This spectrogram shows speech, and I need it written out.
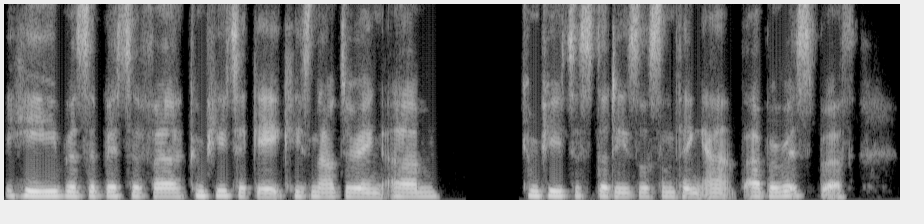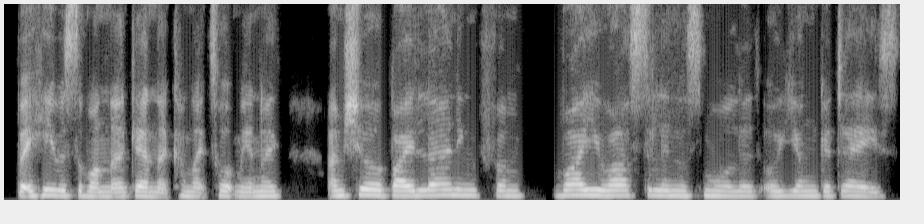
he was a bit of a computer geek. He's now doing um, computer studies or something at Aberystwyth. But he was the one again that kind of like taught me. And I, I'm sure by learning from why you are still in the smaller or younger days,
